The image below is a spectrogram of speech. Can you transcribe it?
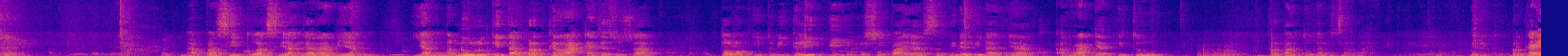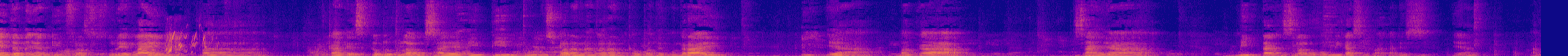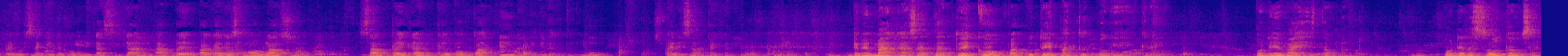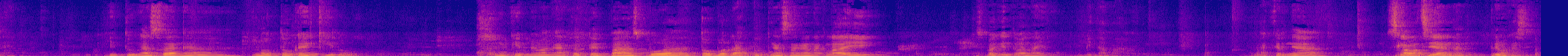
apa situasi anggaran yang yang menurut kita bergerak aja susah tolong itu diteliti supaya setidak-tidaknya rakyat itu terbantukan secara begitu. Berkaitan dengan infrastruktur yang lain Pak Kades kebetulan saya di tim rumus badan anggaran Kabupaten Manggarai ya maka saya minta selalu komunikasi Pak Kades ya apa yang bisa kita komunikasikan, apa yang Pak Kades mau langsung sampaikan ke Bupati, nanti kita ketemu supaya disampaikan. E memang asa tato eko paguto e patut boge kre. One vai tau na. One la so tau sane. Itu ngasa nga lonto kayak kilo. Mungkin memang ngata tepas bahwa tobor dakut ngasang anak lain sebagai tuan lain minta maaf. Akhirnya Selamat siang dan terima kasih.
